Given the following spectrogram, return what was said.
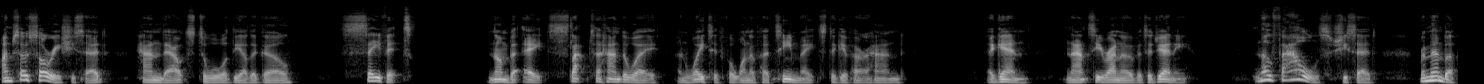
I'm so sorry, she said, hand out toward the other girl. Save it. Number eight slapped her hand away and waited for one of her teammates to give her a hand. Again, Nancy ran over to Jenny. No fouls, she said. Remember,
